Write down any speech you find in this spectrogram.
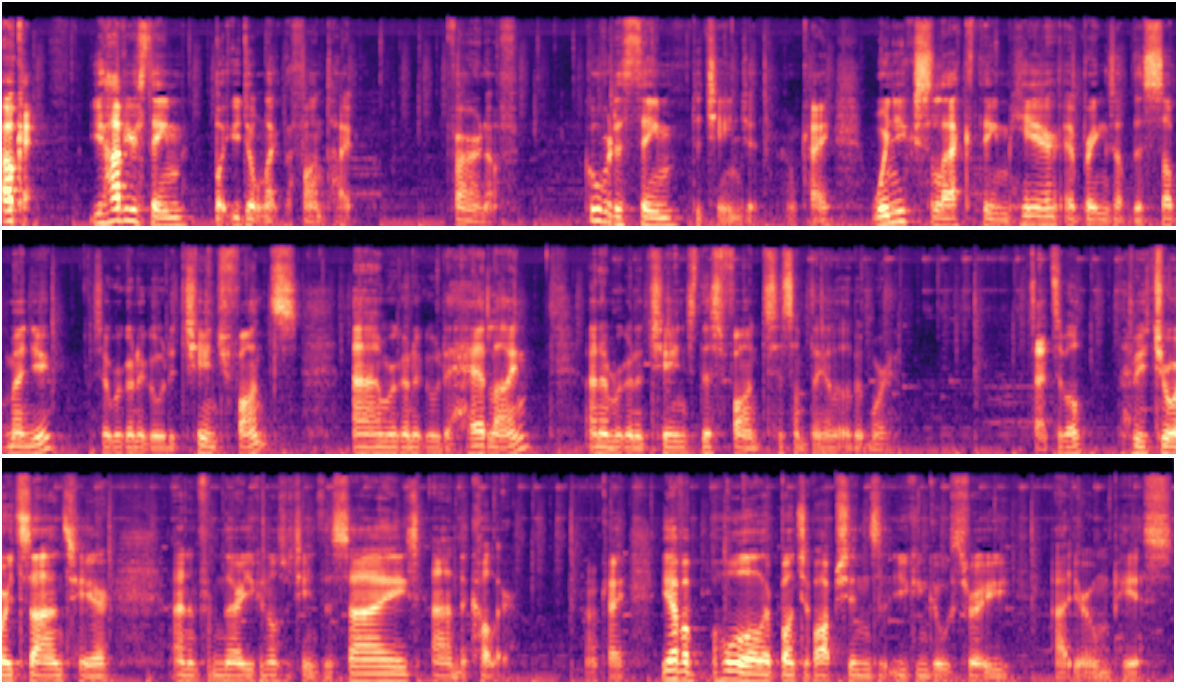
Okay, you have your theme, but you don't like the font type. Fair enough. Go over to theme to change it, okay? When you select theme here, it brings up this sub menu. So we're gonna go to change fonts and we're gonna go to headline and then we're gonna change this font to something a little bit more sensible. Maybe Droid Sans here. And then from there, you can also change the size and the color. Okay, you have a whole other bunch of options that you can go through at your own pace.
